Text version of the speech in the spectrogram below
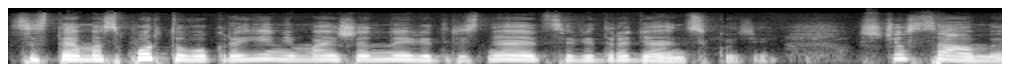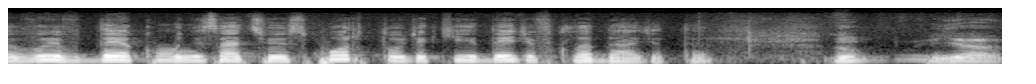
система спорту в Україні майже не відрізняється від радянської. Що саме ви в декомунізацію спорту, які ідеї вкладаєте? Ну, я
